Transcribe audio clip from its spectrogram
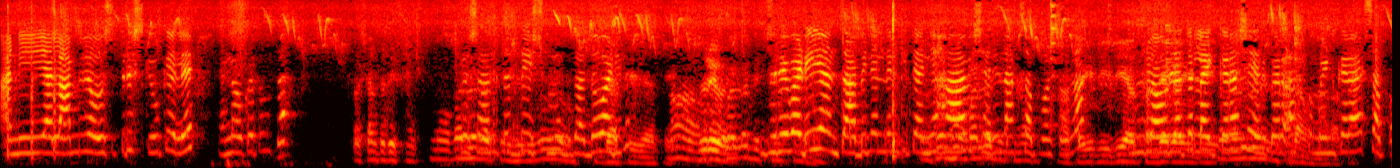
आणि याला आम्ही व्यवस्थित रेस्क्यू केले. नाव काय तुमचं? प्रशांत देशमुख. प्रशांत देशमुख जाधववाडी. झुरेवाडी यांचं अभिनंदन की त्यांनी हा विषारी नाग साप वाचवला ही दीदी असं व्हिडिओ आवडला तर लाईक करा शेअर करा कमेंट करा साप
